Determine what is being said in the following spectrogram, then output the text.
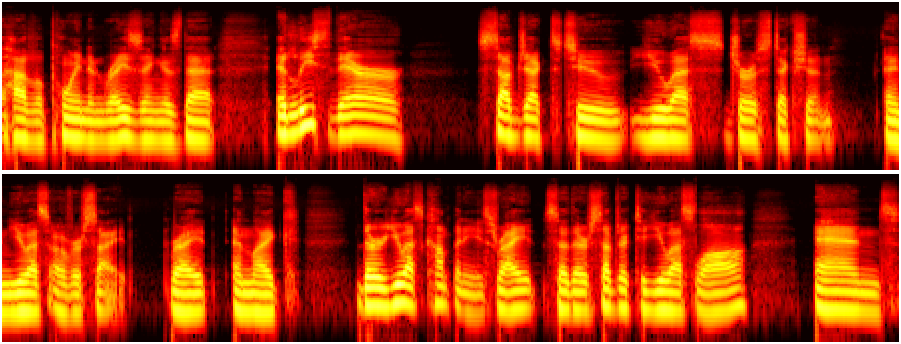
have a point in raising is that at least they're subject to US jurisdiction and US oversight, right? And like they're US companies, right? So they're subject to US law and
